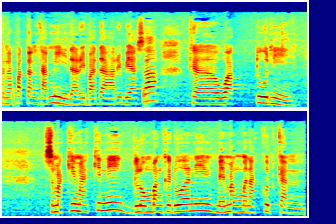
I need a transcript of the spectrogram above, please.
pendapatan kami daripada hari biasa ke waktu ni. Semakin-makin ni gelombang kedua ni memang menakutkan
